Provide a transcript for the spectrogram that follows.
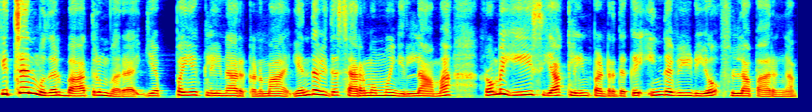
கிச்சன் முதல் பாத்ரூம் வர எப்பயும் க்ளீனாக இருக்கணுமா? எந்த வித சிரமமும் இல்லாமல் ரொம்ப ஈஸியாக க்ளீன் பண்ணுறதுக்கு இந்த வீடியோ ஃபுல்லாக பாருங்கள்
